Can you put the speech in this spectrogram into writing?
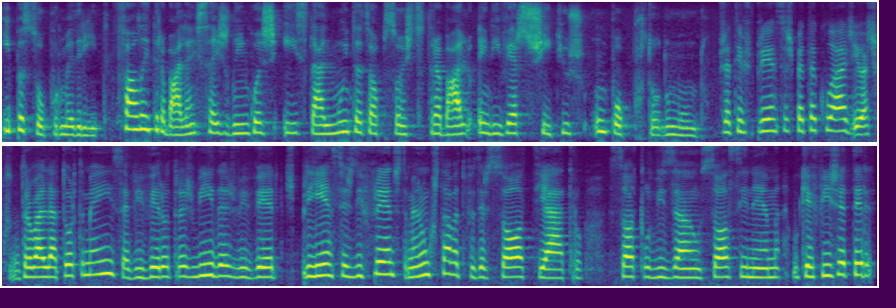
e passou por Madrid. Fala e trabalha em seis línguas e isso dá-lhe muitas opções de trabalho em diversos sítios, um pouco por todo o mundo. Já tive experiências espetaculares. Eu acho que o trabalho de ator também é isso, é viver outras vidas, viver experiências diferentes. Também não gostava de fazer só teatro, só televisão, só cinema. O que é fixe é ter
